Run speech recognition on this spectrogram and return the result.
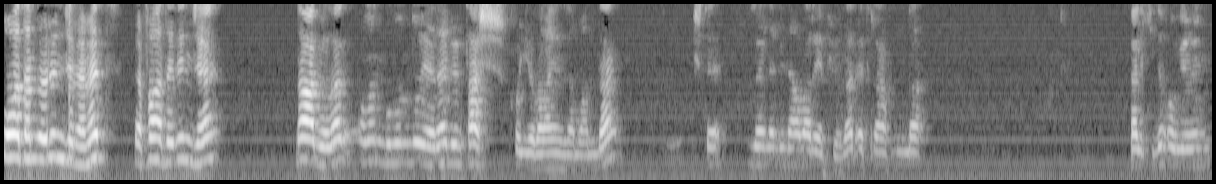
Bu adam ölünce Mehmet vefat edince ne yapıyorlar? Onun bulunduğu yere bir taş koyuyorlar aynı zamanda. İşte üzerine binalar yapıyorlar. Etrafında belki de o günün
